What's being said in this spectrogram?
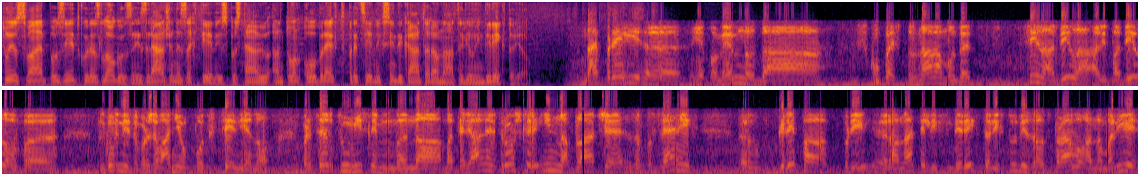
To je v svojem povzetku razlogov za izražene zahteve izpostavil Anton Obrecht, predsednik sindikata ravnateljev in direktorjev. Najprej eh, je pomembno, da skupaj spoznavamo, da je cena dela ali pa delo v vzgojnem izobraževanju podcenjeno. Predvsem tu mislim na materialne stroške in na plače zaposlenih, gre pa pri ravnateljih in direktorjih tudi za odpravo anomalije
